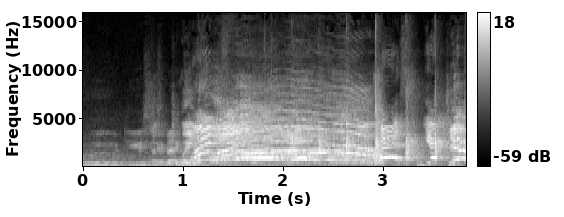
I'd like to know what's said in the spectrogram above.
who do you suspect? Yes! Yes!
